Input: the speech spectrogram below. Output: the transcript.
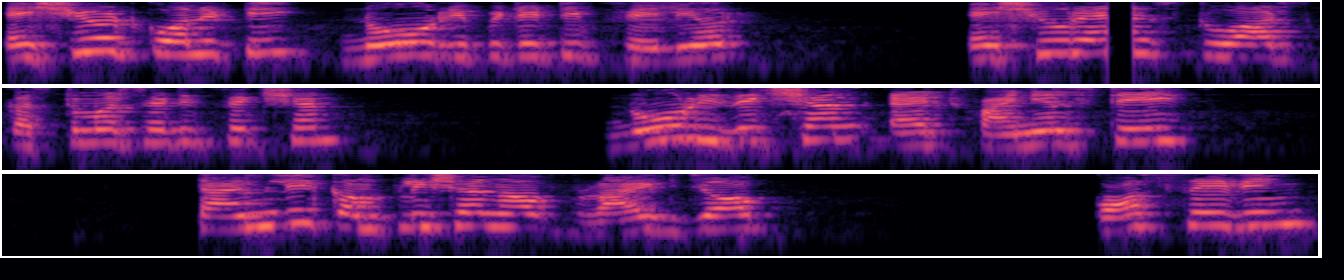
Assured quality, no repetitive failure, assurance towards customer satisfaction, no rejection at final stage, timely completion of right job, cost saving,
